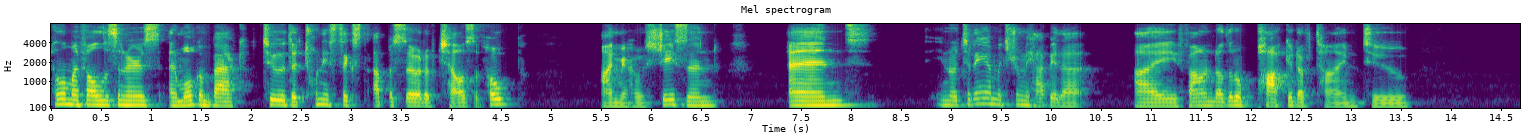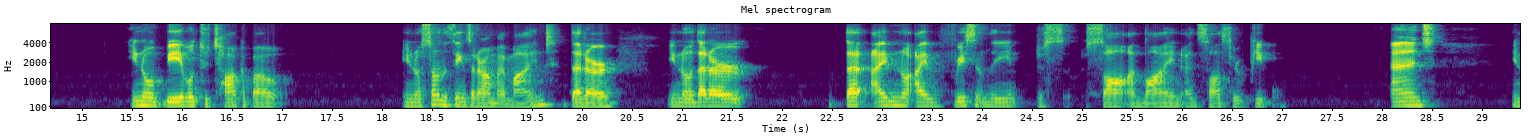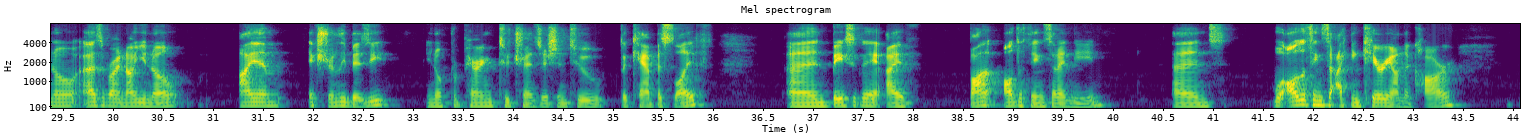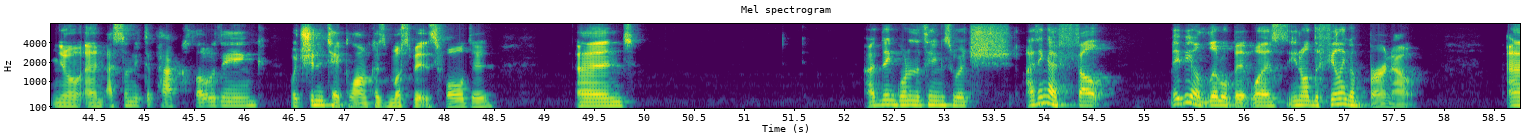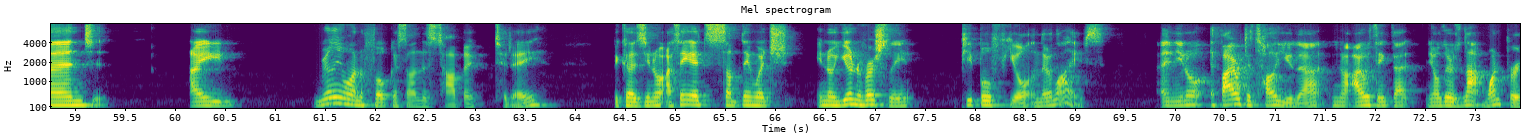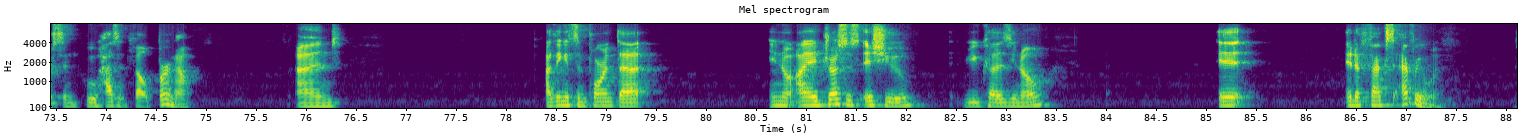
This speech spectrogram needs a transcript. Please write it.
Hello, my fellow listeners, and welcome back to the 26th episode of Chalice of Hope. I'm your host, Jason, and you know, today I'm extremely happy that I found a little pocket of time to, you know, be able to talk about, you know, some of the things that are on my mind that are, you know, that are that I know I've recently just saw online and saw through people. And you know, as of right now, you know, I am extremely busy, you know, preparing to transition to the campus life. And basically, I've bought all the things that I need and, well, all the things that I can carry on the car, you know, and I still need to pack clothing, which shouldn't take long because most of it is folded. And I think one of the things which I think I felt maybe a little bit was, you know, the feeling of burnout and I really want to focus on this topic today because, you know, I think it's something which, you know, universally people feel in their lives. And, you know, if I were to tell you that, you know, I would think that, you know, there's not one person who hasn't felt burnout. And I think it's important that, you know, I address this issue because, you know, it it affects everyone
